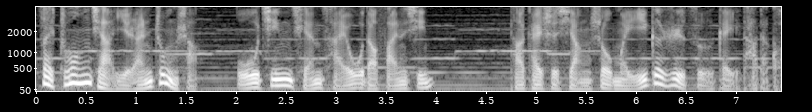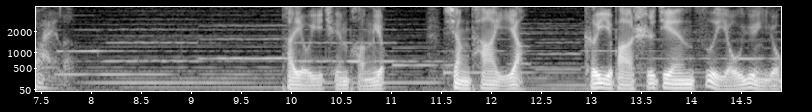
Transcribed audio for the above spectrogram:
在庄稼已然种上，无金钱财物的烦心，他开始享受每一个日子给他的快乐。他有一群朋友。像他一样，可以把时间自由运用，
